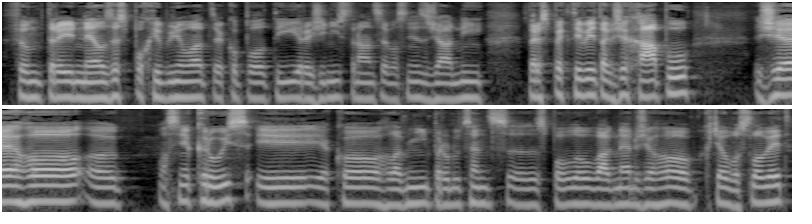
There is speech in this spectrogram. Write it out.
film, který nelze spochybňovat jako po té režijní stránce vlastně z žádné perspektivy, takže chápu, že ho eh, vlastně Cruise i jako hlavní producent s, s Paulou Wagner, že ho chtěl oslovit.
